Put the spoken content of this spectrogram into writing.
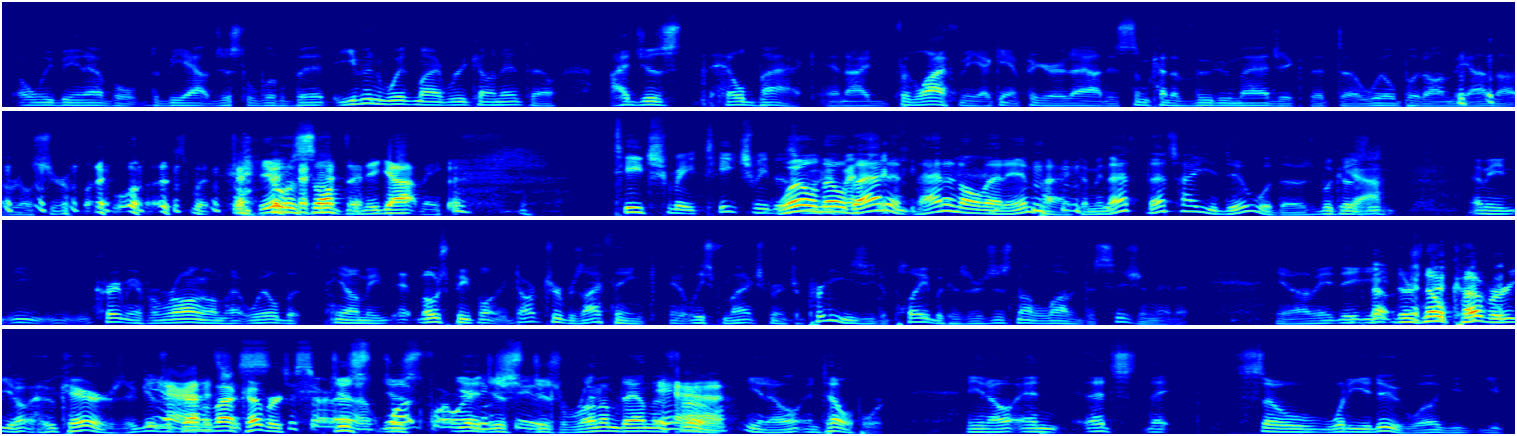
only being able to be out just a little bit even with my recon intel I just held back. And I for the life of me I can't figure it out. It's some kind of voodoo magic that uh, Will put on me. I'm not real sure what it was but it was something. He got me. Teach me, teach me this. well, no, that and that and all that impact. I mean, that's that's how you deal with those because, Yeah. it- I mean, you, you correct me if I'm wrong on that, Will, but you know, I mean, most people, Dark Troopers, I think, at least from my experience, are pretty easy to play because there's just not a lot of decision in it. You know, I mean, the- there's no cover. You know, who cares? Who gives Yeah, a crap about just- cover? just just, walk just forward yeah, just shoot. just run them down their Yeah. throat. You know, and teleport. You know, and that's that. So what do you do? Well, you you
